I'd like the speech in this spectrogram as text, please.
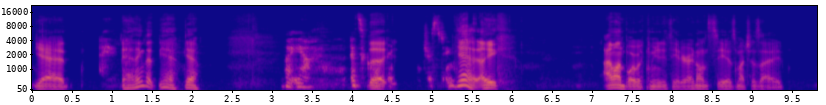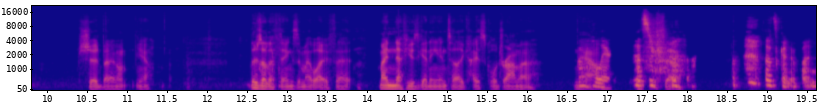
yeah I think that yeah yeah But yeah, it's cool. The- It's interesting. yeah like I'm on board with community theater I don't see as much as I should but I don't you know there's other things in my life that my nephew's getting into like high school drama Oh, now hilarious. That's so that's kind of fun.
